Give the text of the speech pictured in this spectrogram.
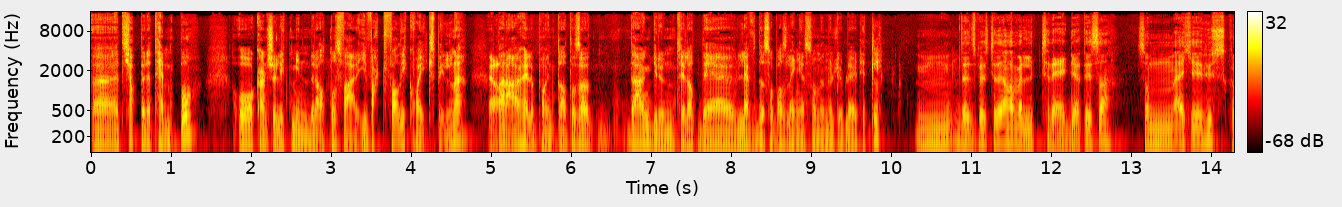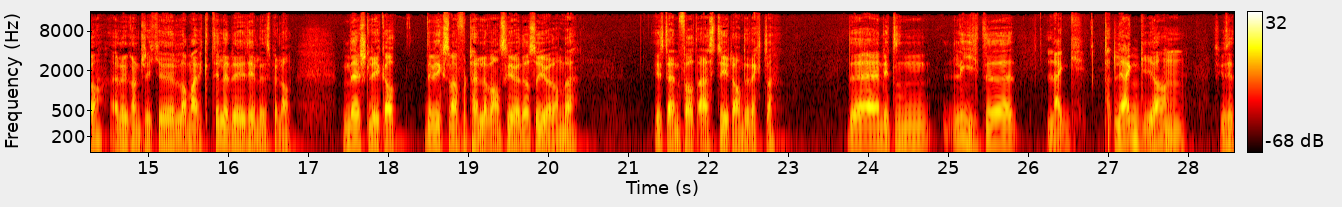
uh, et kjappere tempo. Og kanskje litt mindre atmosfære, i hvert fall i Quake-spillene. Ja. Der er jo hele pointet at altså, Det er jo en grunn til at det levde såpass lenge som en multiplayer-tittel. Mm, Dead Space 3 har veldig treghet i seg, som jeg ikke huska, eller kanskje ikke la merke til i de tidligere spillene. Men det er slik at det virker som jeg forteller hva han skal gjøre, og så gjør han det. Istedenfor at jeg styrer han direkte. Det er en liten lite Lag? Lag, ja. Mm. Skulle si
